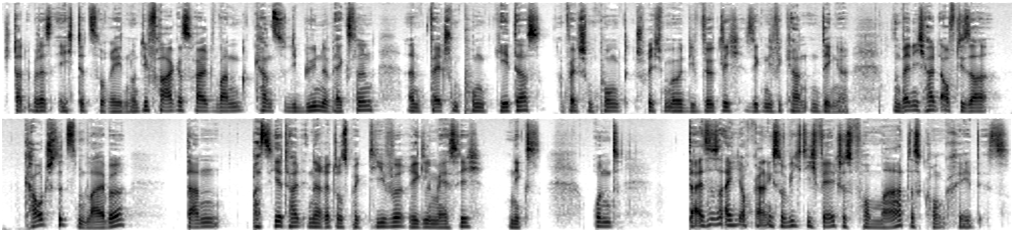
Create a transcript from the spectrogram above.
statt über das Echte zu reden. Und die Frage ist halt, wann kannst du die Bühne wechseln? An welchem Punkt geht das? An welchem Punkt spricht man über die wirklich signifikanten Dinge? Und wenn ich halt auf dieser Couch sitzen bleibe, dann passiert halt in der Retrospektive regelmäßig nichts. Und da ist es eigentlich auch gar nicht so wichtig, welches Format das konkret ist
